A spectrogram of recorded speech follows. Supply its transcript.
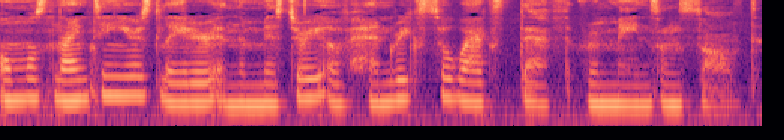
Almost 19 years later, and the mystery of Henryk Siwiak's death remains unsolved.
